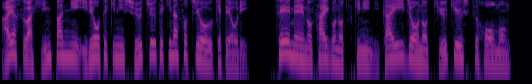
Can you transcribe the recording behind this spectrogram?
アヤスは頻繁に医療的に集中的な措置を受けており、生命の最後の月に2回以上の救急室訪問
